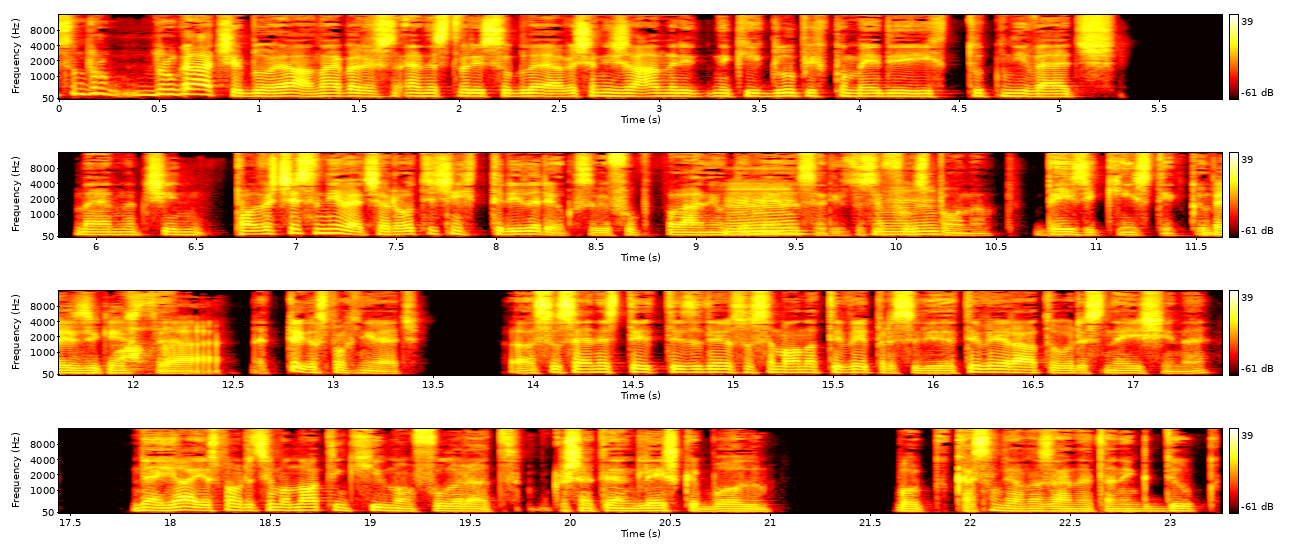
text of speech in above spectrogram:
Sem dru drugače je bilo, ja, najbrž ene stvari so bile, a veš, eni žanri, nekih glupih komedij tudi ni več. Na en način, pa veš, če se ni več erotičnih trilerjev, ki so bili ful popularni v Mhm. 90-ih, to se ful Mhm. spomnim. Basic Instinct. Basic Instinct, ja. Ne, tega sploh ni več. Uh, so se ene, te, te zadeve so se malo na TV preselile, TV je rato resnejši. Ne? ne, ja, jaz imam recimo Notting Hill, imam full rad, kakšne te angliške bolj, bolj kaj sem gledal nazaj, ta nek Duke,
